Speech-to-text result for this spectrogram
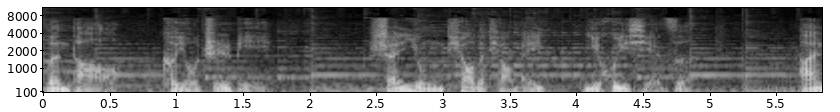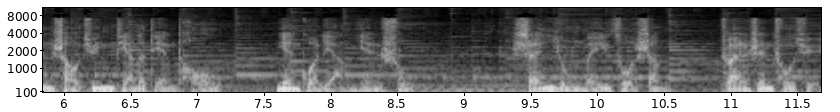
问道：“可有纸笔？”沈勇挑了挑眉：“你会写字？”安少君点了点头：“念过两年书。”沈勇没作声，转身出去，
